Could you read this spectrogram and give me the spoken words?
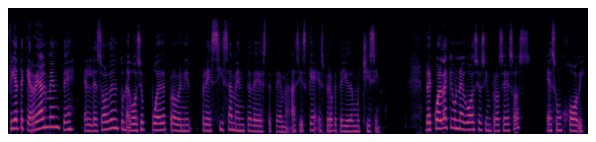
Fíjate que realmente el desorden en tu negocio puede provenir precisamente de este tema, así es que espero que te ayude muchísimo. Recuerda que un negocio sin procesos es un hobby.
